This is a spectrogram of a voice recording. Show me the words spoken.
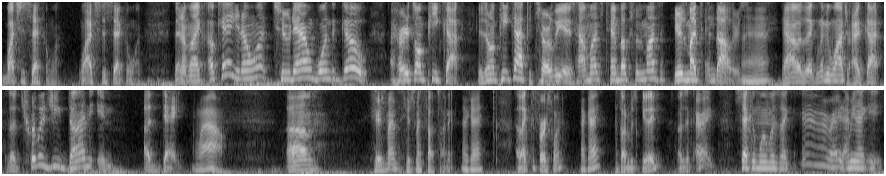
Watch the second one. Watch the second one. Then I'm like, okay, you know what? Two down, one to go. I heard it's on Peacock. Is it on Peacock? It totally is. How much? Ten bucks for the month? Here's my ten dollars. Uh-huh. And I was like, let me watch. I got the trilogy done in a day. Wow. Um, here's my here's my thoughts on it. Okay. I liked the first one. Okay. I thought it was good. I was like, all right. Second one was like, eh, all right. I mean, I, it,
